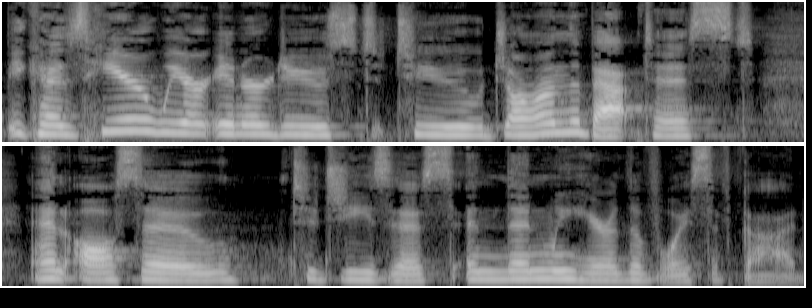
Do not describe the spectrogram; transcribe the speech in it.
because here we are introduced to John the Baptist and also to Jesus, and then we hear the voice of God.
